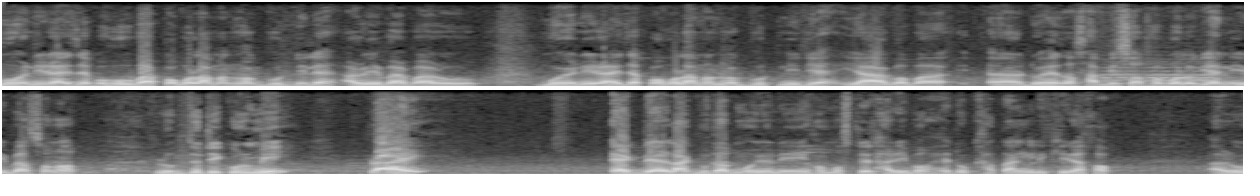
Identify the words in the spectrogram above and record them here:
মৰিয়নী ৰাইজে বহুবাৰ পগলা মানুহক ভোট দিলে আৰু এইবাৰ বাৰু মৰিয়নী ৰাইজে পগলা মানুহক ভোট নিদিয়ে। ইয়াৰ আগৰবাৰ আহ, দুহেজাৰ ছাব্বিছত হ'বলগীয়া নিৰ্বাচনত ৰূপজ্যোতি কুৰ্মী প্ৰায় এক ডেৰ লাখ ভোটত মৰিয়নী সমষ্টিত হাৰিব। সেইটো খাটাং লিখি ৰাখক। আৰু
